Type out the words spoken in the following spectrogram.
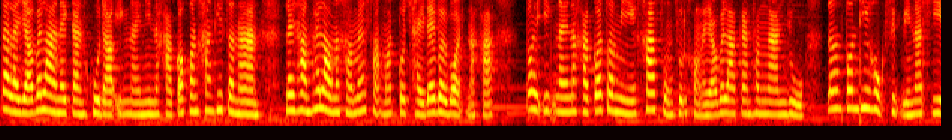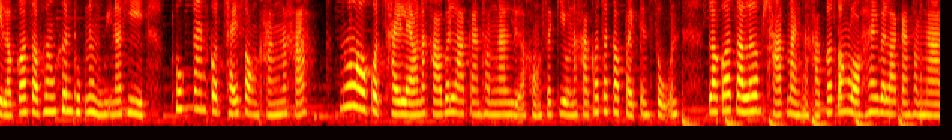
แต่ระยะเวลาในการคูลดาวน์อีกในนี้นะคะ ก็ค่อนข้างที่จะนาน เลยทำให้เรานะคะไม่สามารถกดใช้ได้บ่อยๆนะคะ โดยอีกในนะคะก็จะมีค่าสูงสุดของระยะเวลาการทำงานอยู่ เริ่มต้นที่ 60 วินาที แล้วก็จะเพิ่มขึ้นทุก 1 วินาที ทุกการกดใช้ 2 ครั้งนะคะเมื่อเรากดใช้แล้วนะคะ เวลาการทำงานเหลือของสกิลนะคะ ก็จะกลับไปเป็นศูนย์แล้วก็จะเริ่มชาร์จใหม่นะคะ ก็ต้องรอให้เวลาการทำงาน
